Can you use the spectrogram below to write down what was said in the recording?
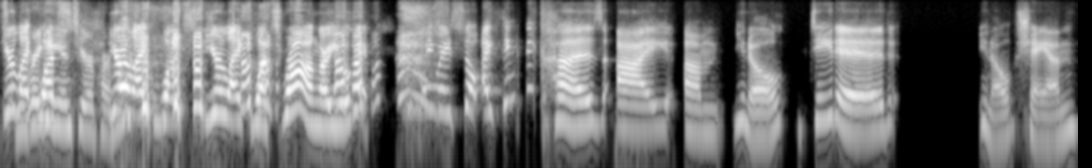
you're like what's into your apartment. You're like what's you're like what's wrong? Are you okay? anyway, so I think because I um, you know, dated, you know, Shan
